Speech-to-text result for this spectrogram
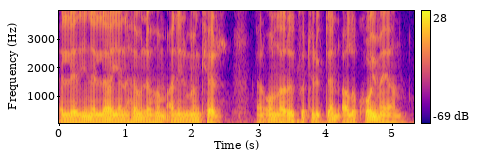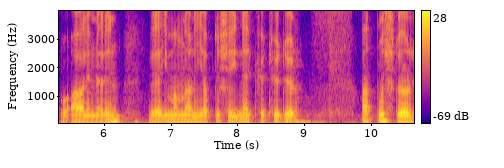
Ellezine la yenhevnehum anil münker. Yani onları kötülükten alıkoymayan o alimlerin ve imamların yaptığı şey ne kötüdür. 64.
